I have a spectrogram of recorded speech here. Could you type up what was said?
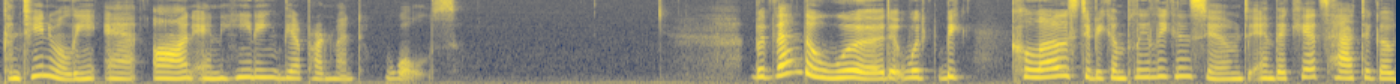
continually on and heating the apartment walls. But then the wood would be close to be completely consumed, and the kids had to go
